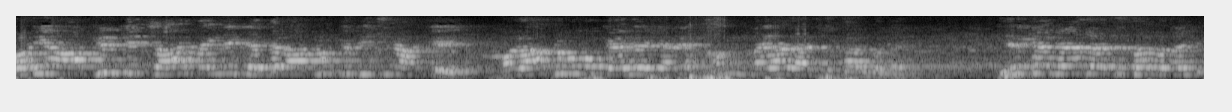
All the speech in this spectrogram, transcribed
और ये आखिर के चार महीने के अंदर आप लोग के बीच में आके, और आप लोगों को कह रहे कह रहे हम नया राजस्थान बनाएँगे। ये क्या नया राजस्थान बनाएँगे?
